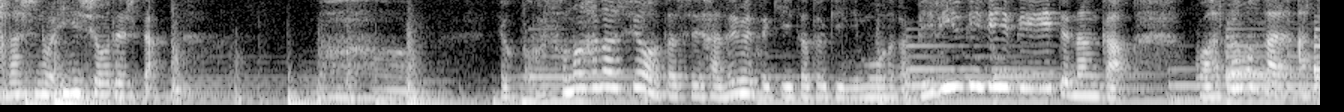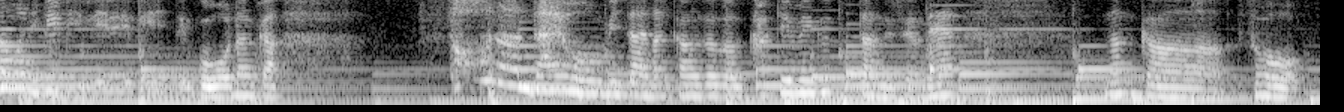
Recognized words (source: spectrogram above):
話の印象でした。いやこれその話を私初めて聞いた時にもうなんかビビビビビってなんかこう頭から頭にビビビビビってこうなんかそうなんだよみたいな感覚が駆け巡ったんですよね。なんかそう。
